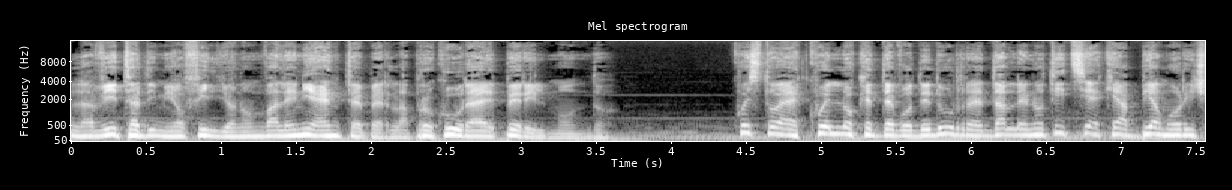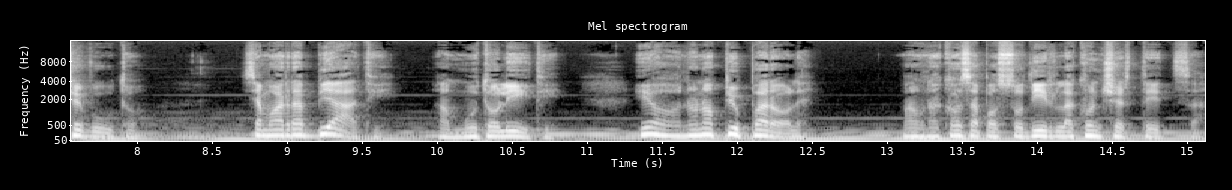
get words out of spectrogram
La vita di mio figlio non vale niente per la procura e per il mondo. Questo è quello che devo dedurre dalle notizie che abbiamo ricevuto. Siamo arrabbiati, ammutoliti. Io non ho più parole, ma una cosa posso dirla con certezza.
